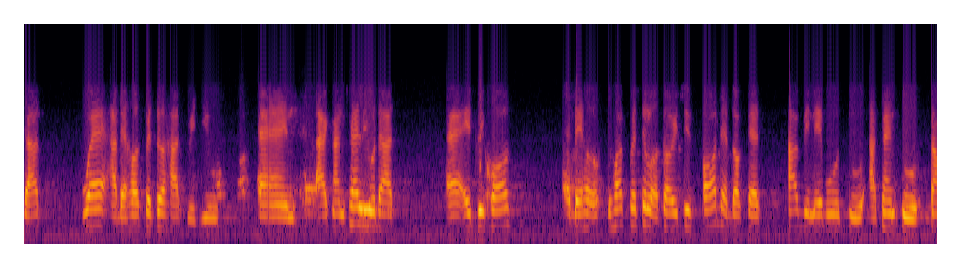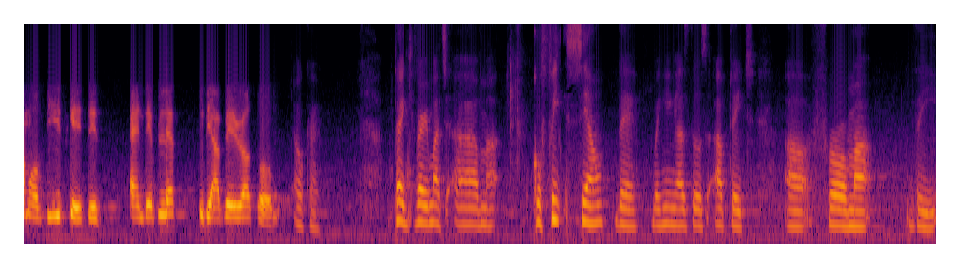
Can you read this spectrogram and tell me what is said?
that were at the hospital has reduced, and I can tell you that it's because the hospital authorities or the doctors have been able to attend to some of these cases and they've left to their various homes. Okay. Thank you very much. Um, Kofi Siang there bringing us those updates uh, from uh, the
